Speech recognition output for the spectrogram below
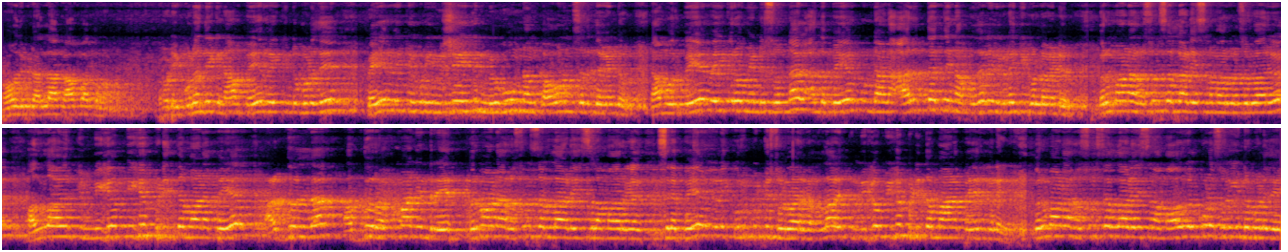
மௌதுக்கு நல்லா காப்பாற்றணும் நம்முடைய குழந்தைக்கு நாம் பெயர் வைக்கின்ற பொழுது பெயர் வைக்கக்கூடிய விஷயத்தில் மிகவும் நாம் கவனம் செலுத்த வேண்டும். நாம் ஒரு பெயர் வைக்கிறோம் என்று சொன்னால் அந்த பெயருக்கு உண்டான அர்த்தத்தை நாம் முதலில் விளங்கிக் கொள்ள வேண்டும். பெருமான ரசூல் சல்லா அலிஸ்லாம் அவர்கள் சொல்வார்கள் அல்லாவிற்கு மிக மிக பிடித்தமான பெயர் அப்துல்லா அப்துல் ரஹ்மான் என்று. பெருமான ரசூல் சல்லா அலிஸ்லாம் அவர்கள் சில பெயர்களை குறிப்பிட்டு சொல்வார்கள் அல்லாவிற்கு மிக மிக பிடித்தமான பெயர்களை. பெருமான ரசூல் சல்லா அலிஸ்லாம் அவர்கள் கூட சொல்கின்ற பொழுது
